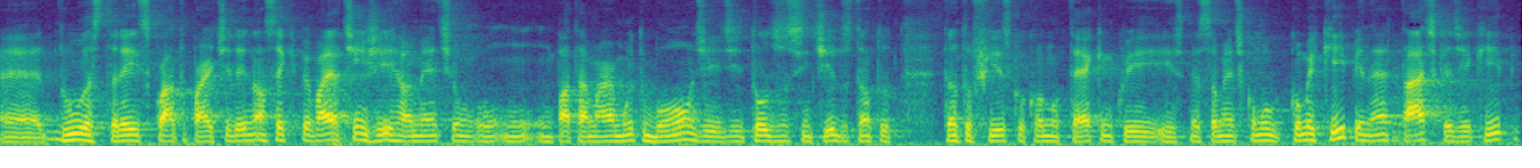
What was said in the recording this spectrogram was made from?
é, duas, três, quatro partidas e nossa equipe vai atingir realmente um, um, um patamar muito bom de, de, todos os sentidos, tanto, tanto físico como técnico e, e especialmente como, como equipe, né? tática de equipe.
